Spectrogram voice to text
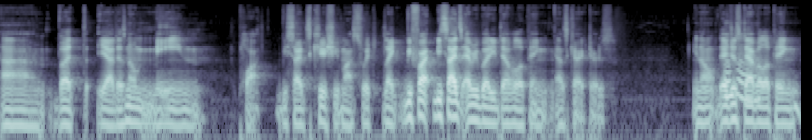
Um, but yeah, there's no main plot besides Kirishima switch like before besides everybody developing as characters. You know, they're just developing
